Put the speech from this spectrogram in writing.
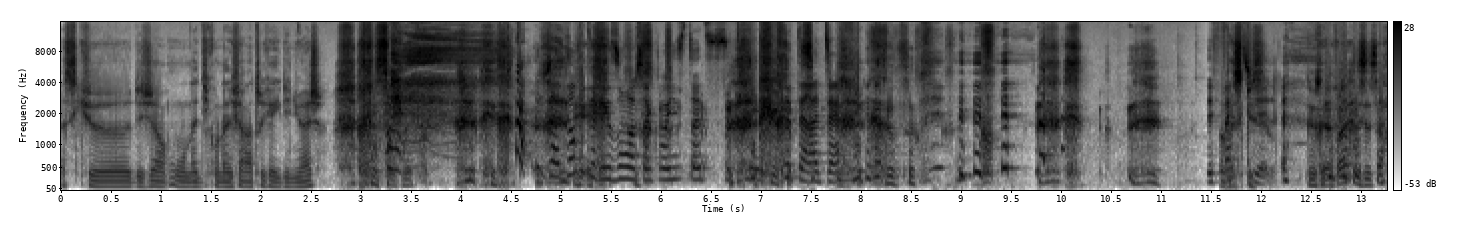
Parce que déjà, on a dit qu'on allait faire un truc avec des nuages. J'adore tes raisons à chaque fois, Ista, c'est terre à terre. C'est Parce que factuel. C'est ça.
